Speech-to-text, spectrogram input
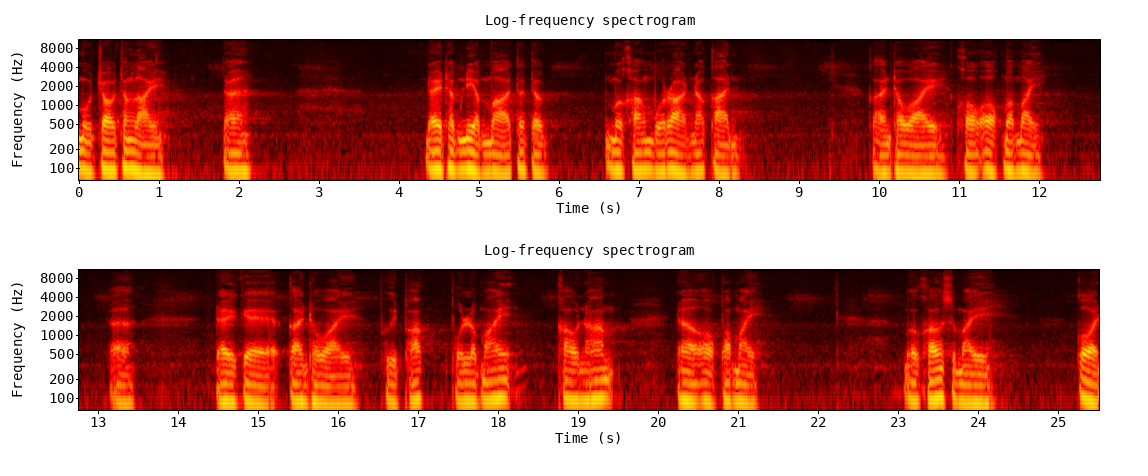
หมู่เจ้าทั้งหลายแต่ได้ทำเนียมมาตั้งแต่เมื่อครั้งโบราณนะการ การถวายของออกมาใหม่ ได้แก่การถวายผืชพัก ผลไม้ ข้าวน้ำออกมาใหม่ เมื่อครั้งสมัยก่อน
